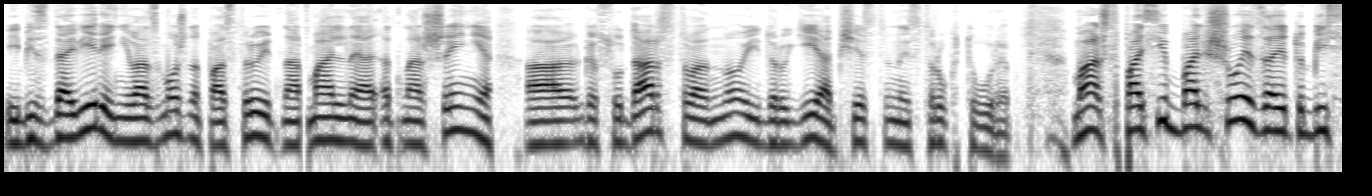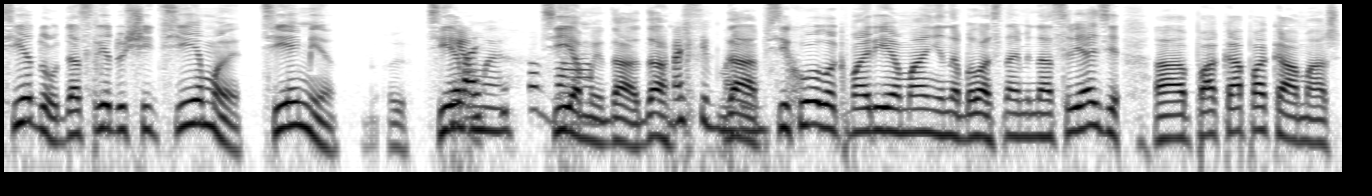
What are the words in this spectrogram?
И без доверия невозможно построить нормальные отношения а, государства, но и другие общественные структуры. Маш, спасибо большое за эту беседу. До следующей темы, теме тем, Темы. темы, да, да. Спасибо, Да, психолог Мария Манина была с нами на связи. А, Пока-пока, Маш.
